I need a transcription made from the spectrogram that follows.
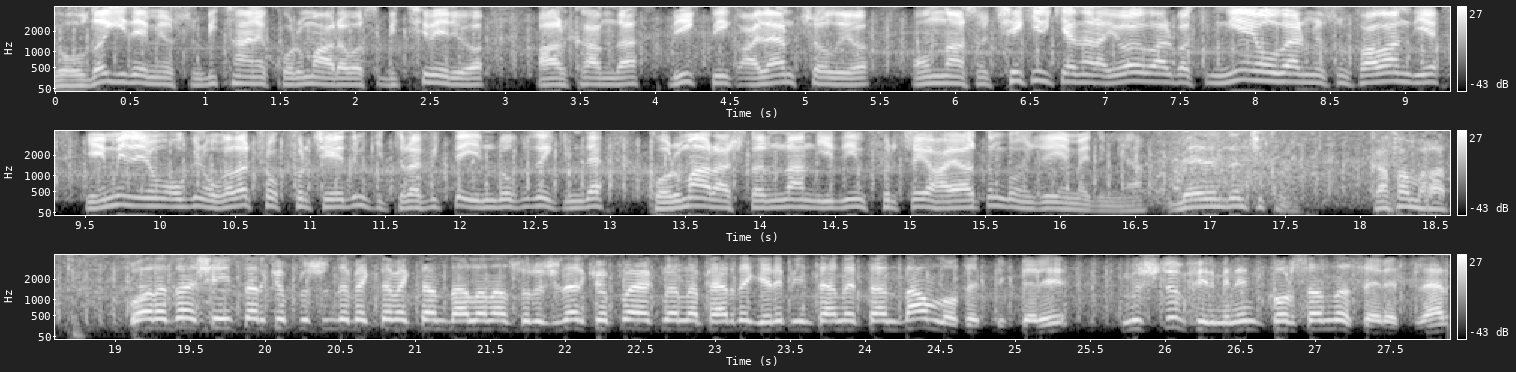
Yolda gidemiyorsun. Bir tane koruma arabası biti veriyor arkanda. Bik bik alarm çalıyor. Ondan sonra çekil kenara yol ver bakayım. Niye yol vermiyorsun falan diye. Yemin ediyorum o gün o kadar çok fırça yedim ki trafikte 29 Ekim'de koruma araçlarından yediğim fırçayı hayatım boyunca yemedim ya. Benimden çıkmadı. Kafam rahattı. Bu arada Şehitler Köprüsü'nde beklemekten darlanan sürücüler köprü ayaklarına perde gerip internetten download ettikleri Müslüm filminin korsanını seyrettiler.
